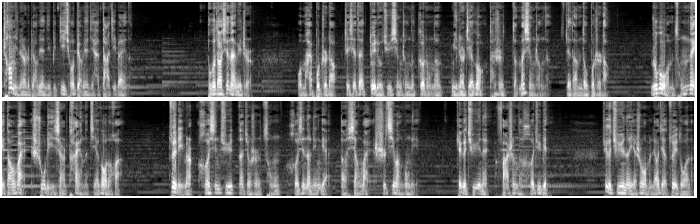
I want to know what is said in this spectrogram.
超米粒儿的表面积比地球表面积还大几倍呢。不过到现在为止，我们还不知道这些在对流区形成的各种的米粒结构它是怎么形成的，这咱们都不知道。如果我们从内到外梳理一下太阳的结构的话，最里面核心区那就是从核心的零点到向外十七万公里，这个区域内发生的核聚变，这个区域呢也是我们了解最多的。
